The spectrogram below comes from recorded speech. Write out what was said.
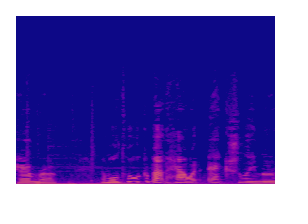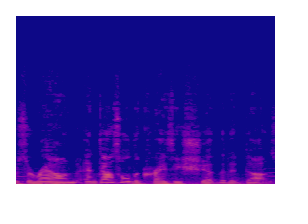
camera, and we'll talk about how it actually moves around and does all the crazy shit that it does.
